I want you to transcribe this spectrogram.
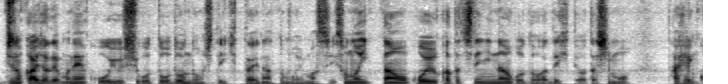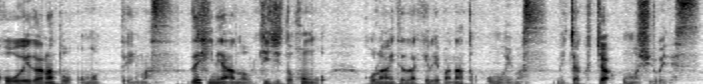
うちの会社でもね、こういう仕事をどんどんしていきたいなと思いますし、その一端をこういう形で担うことができて私も大変光栄だなと思っています。ぜひね、あの、記事と本をご覧いただければなと思います。めちゃくちゃ面白いです。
